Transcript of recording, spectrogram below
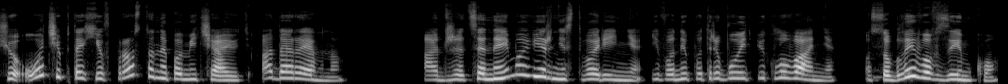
що очі птахів просто не помічають, а даремно. Адже це неймовірні створіння, і вони потребують піклування, особливо взимку.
